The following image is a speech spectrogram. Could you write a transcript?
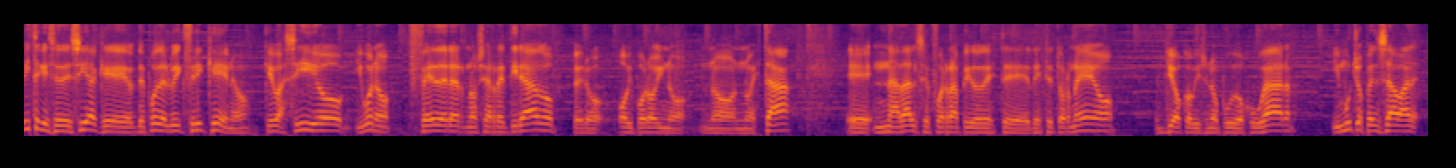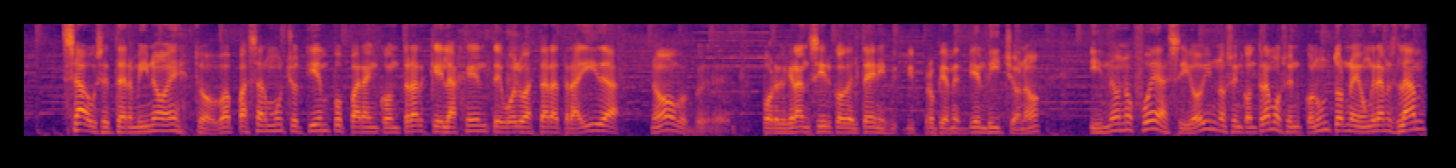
Viste que se decía que después del Big Three, ¿qué, no? Qué vacío. Y bueno, Federer no se ha retirado, pero hoy por hoy no, no, no está. Eh, Nadal se fue rápido de este, de este torneo. Djokovic no pudo jugar. Y muchos pensaban, chau, se terminó esto. Va a pasar mucho tiempo para encontrar que la gente vuelva a estar atraída, ¿no? Por el gran circo del tenis, propiamente bien dicho, ¿no? Y no, no fue así. Hoy nos encontramos en- con un torneo, un Grand Slam,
